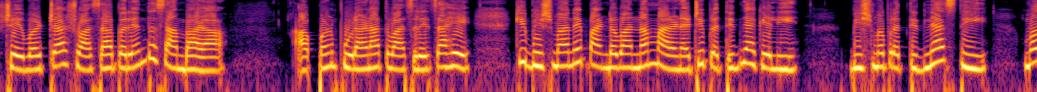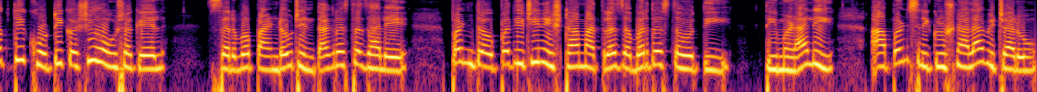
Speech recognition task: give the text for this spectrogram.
शेवटच्या श्वासापर्यंत सांभाळा. आपण पुराणात वाचलेच आहे की भीष्माने पांडवांना मारण्याची प्रतिज्ञा केली. भीष्म प्रतिज्ञाच ती मग ती खोटी कशी होऊ शकेल? सर्व पांडव चिंताग्रस्त झाले पण द्रौपदीची निष्ठा मात्र जबरदस्त होती. ती म्हणाली आपण श्रीकृष्णाला विचारू.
